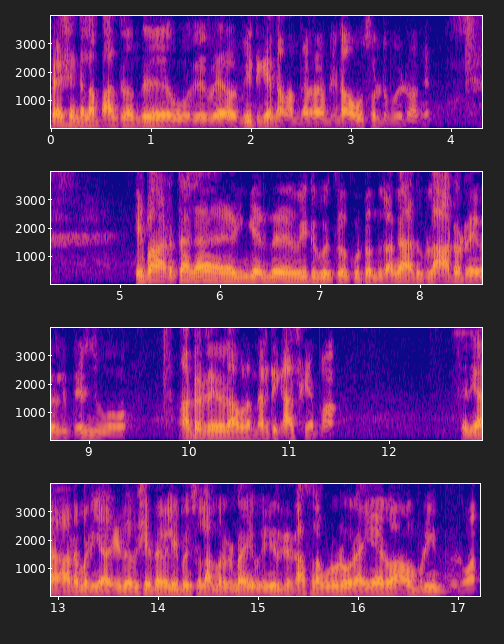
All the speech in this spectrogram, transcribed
பேஷண்ட் எல்லாம் பார்த்துட்டு வந்து உங்களுக்கு வீட்டுக்கே நான் வந்துடுறேன் அப்படின்னு அவங்க சொல்லிட்டு போயிடுவாங்க. இப்போ அடுத்தால இங்கேருந்து வீட்டுக்கு கூப்பிட்டு வந்துடுவாங்க. அதுக்குள்ளே ஆட்டோ டிரைவருக்கு தெரிஞ்சு போவோம் ஆட்டோ டிரைவர் அவங்கள மிரட்டி காசு கேட்பான். சரியா? ஆட்டோமேட்டிக்காக இந்த விஷயத்த வெளியே போய் சொல்லாமல் இருக்குன்னா இவ இருக்க காசெல்லாம் கொடுன்னு ஒரு ஐயாயிரம் ரூபா அவன் பிடிக்கிட்டு போயிடுவான்.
